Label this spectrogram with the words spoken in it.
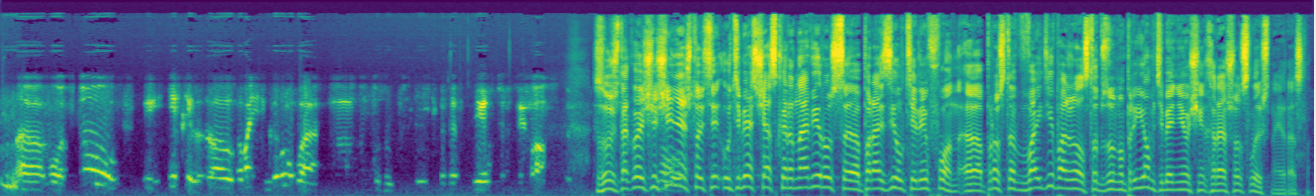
Э, Вот. Ну, если э, говорить грубо, э, нужно последить, как этот вирус развивался. Слушай, такое ощущение, Ну. что у тебя сейчас коронавирус э, поразил телефон. Э, Просто войди, пожалуйста, в зону прием, тебя не очень хорошо слышно, Ярослав.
